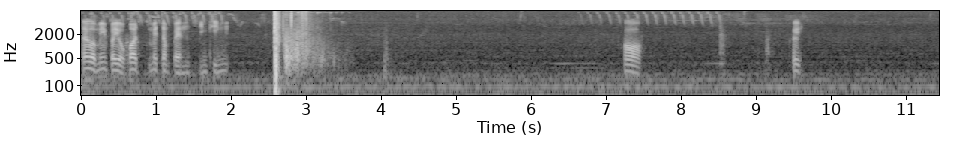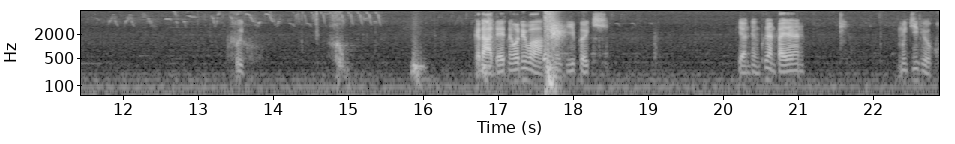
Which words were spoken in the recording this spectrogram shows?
ถ้าเกิดไม่มีประโยชน์ก็ไม่จำเป็นทิ้งทิ้งๆก็เฮ้ยอุ้ยกระดาษเดสโน้ตดีกว่าเมื่อกี้เผยเขียนถึงเพื่อนไปแล้วกัน เมื่อกี้ถือค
